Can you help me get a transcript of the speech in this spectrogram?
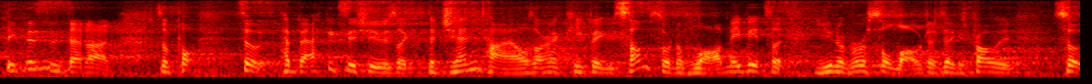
think this is dead on. So, Paul, so Habakkuk's issue is like the Gentiles aren't keeping some sort of law. Maybe it's a universal law, which I think is probably so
